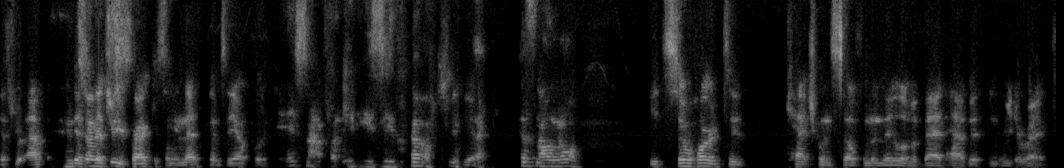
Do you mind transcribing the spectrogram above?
That's what that's, so that's what you're practicing, and that comes the output. It's not fucking easy. though. Yeah. that's not at all. It's so hard to catch oneself in the middle of a bad habit and redirect.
